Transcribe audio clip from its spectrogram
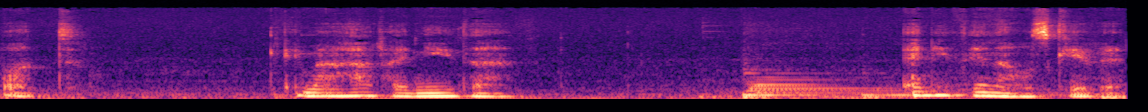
But in my heart, I knew that anything I was given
